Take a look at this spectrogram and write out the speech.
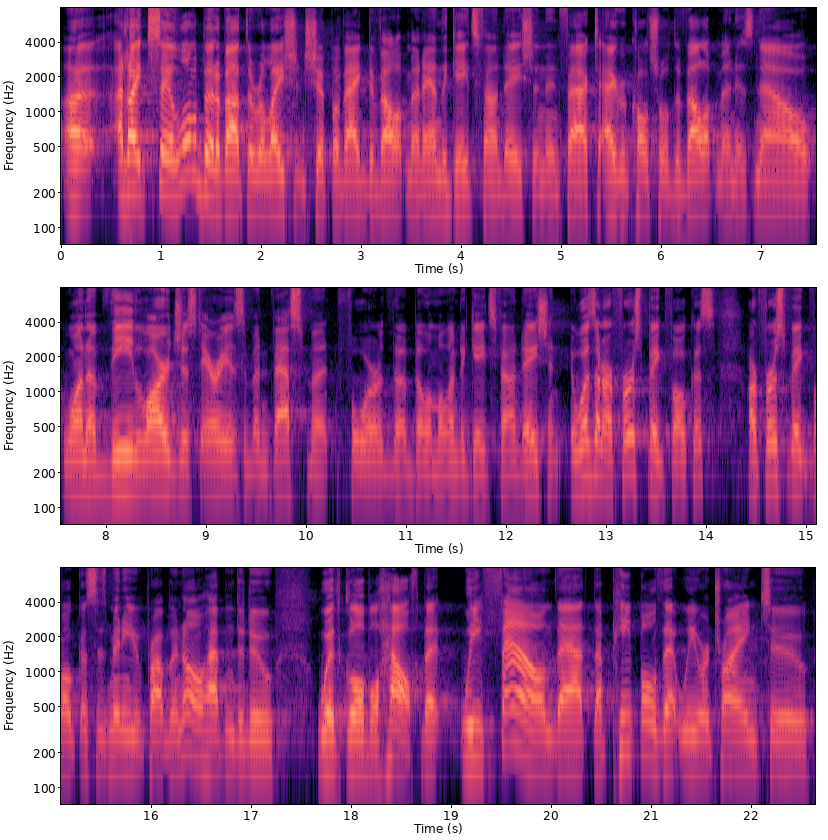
Uh, I'd like to say a little bit about the relationship of ag development and the Gates Foundation. In fact, agricultural development is now one of the largest areas of investment for the Bill and Melinda Gates Foundation. It wasn't our first big focus. Our first big focus, as many of you probably know, happened to do with global health. But we found that the people that we were trying to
